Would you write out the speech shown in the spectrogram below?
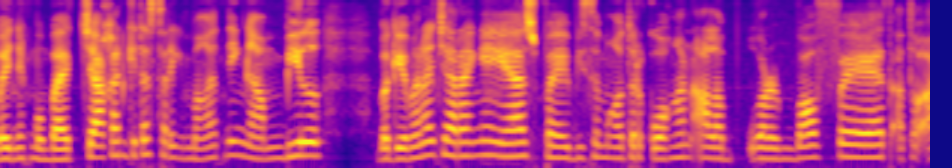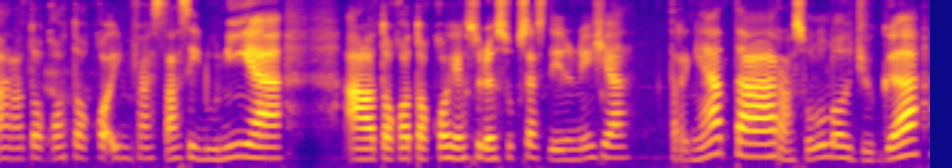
banyak membaca kan kita sering banget nih ngambil Bagaimana caranya ya supaya bisa mengatur keuangan ala Warren Buffett Atau ala tokoh-tokoh investasi dunia Ala tokoh-tokoh yang sudah sukses di Indonesia Ternyata Rasulullah juga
